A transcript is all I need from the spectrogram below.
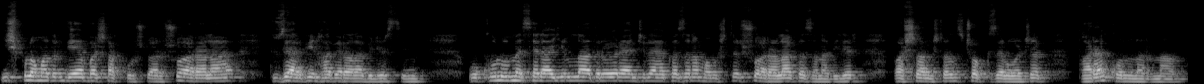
İş bulamadım diyen Başak Burçları şu arala güzel bir haber alabilirsin. Okulu mesela yıllardır öğrenciler kazanamamıştır. Şu aralar kazanabilir. Başlangıçlarınız çok güzel olacak. Para konularından.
